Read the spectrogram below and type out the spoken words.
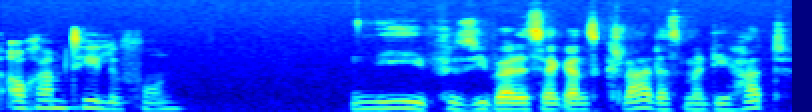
auch am Telefon? Nee, für sie war das ja ganz klar, dass man die hat.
